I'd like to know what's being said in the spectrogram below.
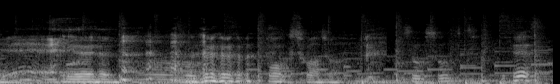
yeah. 오, 좋아, 좋아. So soft. It is.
